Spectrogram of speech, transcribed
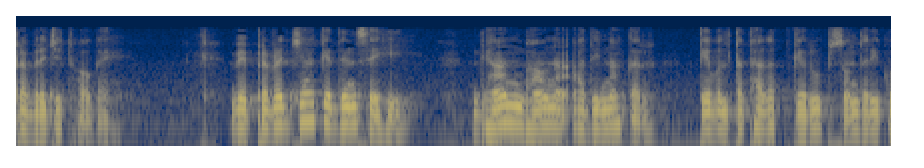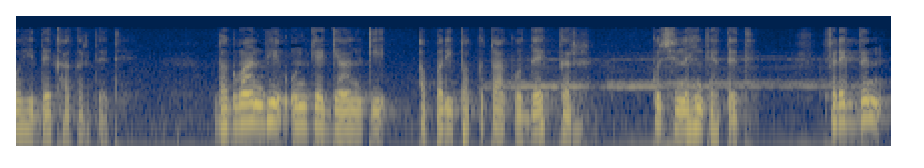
प्रव्रजित हो गए। वे प्रव्रज्ञा के दिन से ही ध्यान भावना आदि न कर केवल तथागत के रूप सौंदर्य को ही देखा करते थे। भगवान भी उनके ज्ञान की अपरिपक्वता को देखकर कुछ नहीं कहते थे। फिर एक दिन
